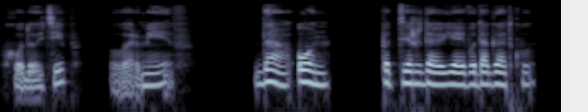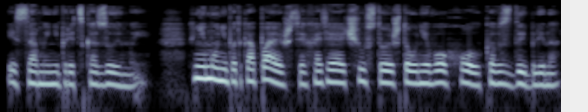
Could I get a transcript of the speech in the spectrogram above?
Худой тип? Вармеев? Да, он. Подтверждаю я его догадку. И самый непредсказуемый. К нему не подкопаешься, хотя я чувствую, что у него холка вздыблена.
